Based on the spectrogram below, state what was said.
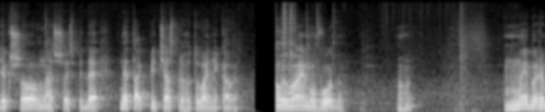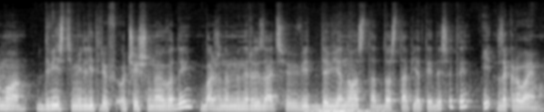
якщо в нас щось піде не так під час приготування кави. Наливаємо воду. Ми беремо 200 мл очищеної води, бажано мінералізацію від 90 до 150 і закриваємо.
